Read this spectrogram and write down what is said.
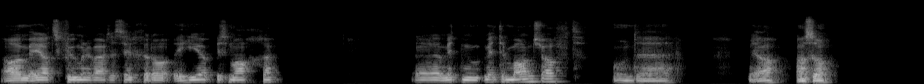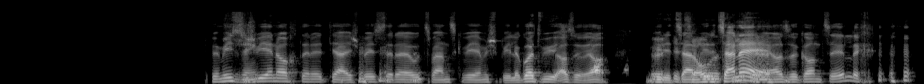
Aber ich habe das Gefühl, wir werden sicher auch hier etwas machen äh, mit, mit der Mannschaft. Und äh, ja, also Bei mir ist Weihnachten nicht, ja, ist besser äh, U20 WM spielen. Gut, wie- also ja, würde jetzt auch, natürlich, nehmen, ja. also ganz ehrlich.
